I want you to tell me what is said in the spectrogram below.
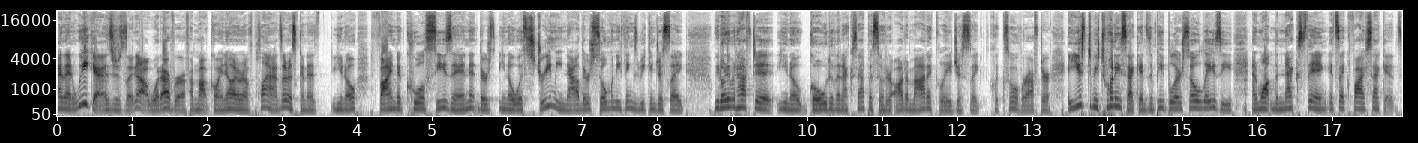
And then weekends, just like, oh, whatever. If I'm not going out, I don't have plans. I'm just going to, you know, find a cool season. There's, you know, with streaming now, there's so many things we can just like, we don't even have to, you know, go to the next episode. It automatically just like clicks over after. It used to be 20 seconds and people are so lazy and want the next thing. It's like five seconds.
